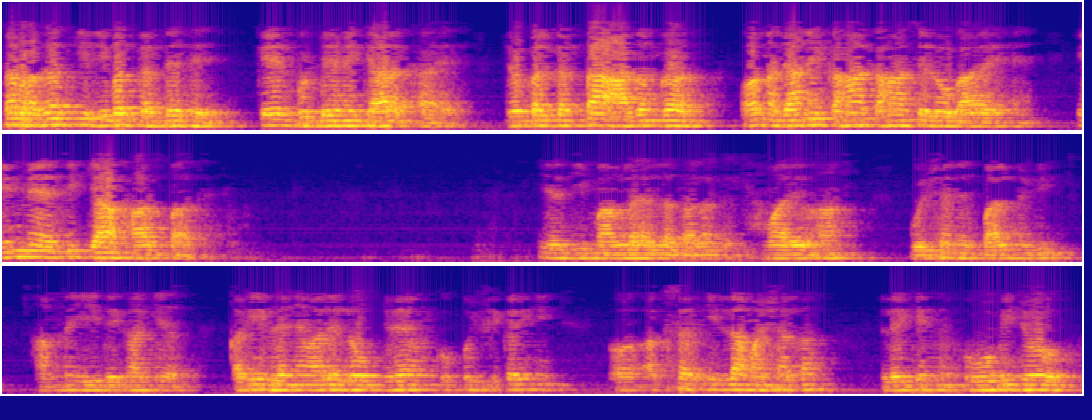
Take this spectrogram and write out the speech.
سب حضرت کی غیبت کرتے تھے کہ اس بڈے میں کیا رکھا ہے، جو کلکتہ اعظم گڑھ اور نہ جانے کہاں کہاں سے لوگ آ رہے ہیں۔ ان میں ایسی کیا خاص بات ہے؟ یہ عجیب معاملہ ہے اللہ تعالیٰ کا ہمارے وہاں گلشن اقبال میں بھی ہم نے یہی دیکھا کہ قریب رہنے والے لوگ جو ہے ان کو کوئی فکر ہی نہیں۔ اور اکثر اللہ ماشاء اللہ لیکن وہ بھی جو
